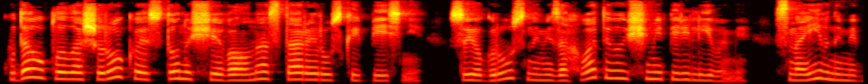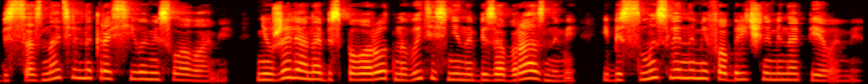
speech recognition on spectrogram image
Куда уплыла широкая, стонущая волна старой русской песни, с ее грустными, захватывающими переливами, с наивными, бессознательно красивыми словами. Неужели она бесповоротно вытеснена безобразными и бессмысленными фабричными напевами?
